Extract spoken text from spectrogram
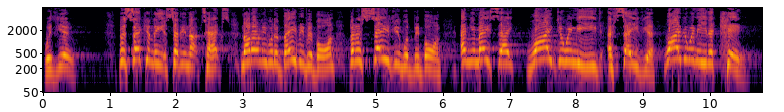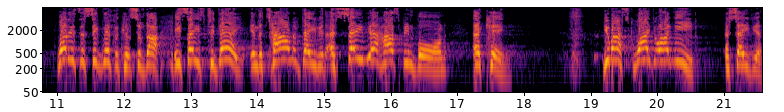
with you. But secondly, it said in that text, not only would a baby be born, but a savior would be born. And you may say, why do we need a savior? Why do we need a king? What is the significance of that? He says, today in the town of David, a savior has been born, a king. You ask, why do I need a savior?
